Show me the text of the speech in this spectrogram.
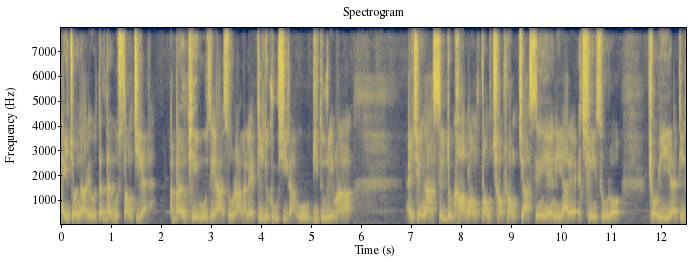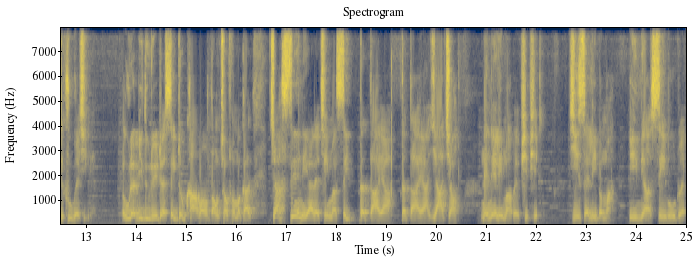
အဲ့ဒီကြော်ညာတွေကိုတက်တက်ကိုစောင့်ကြည့်ရတာ အပန်းဖြေဖို့စရာဆိုတာကလည်းဒီတစ်ခုရှိတာကိုပြည်သူတွေမှာအဲ့ချိန်ကစိတ်ဒုက္ခပေါင်း16000ကြာဆင်းရဲနေရတဲ့အချိန်ဆိုတော့ဖြော်ပြရဒီတစ်ခုပဲရှိတယ်အခုလည်းပြည်သူတွေအတွက်စိတ်ဒုက္ခပေါင်း16000မကကြာဆင်းနေရတဲ့အချိန်မှာစိတ်သက်သာရာသက်သာရာရကြောင်းနည်းနည်းလေးမှပဲဖြစ်ဖြစ်ရေစက်လေးပမာအေးမြစေဖို့အတွက်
